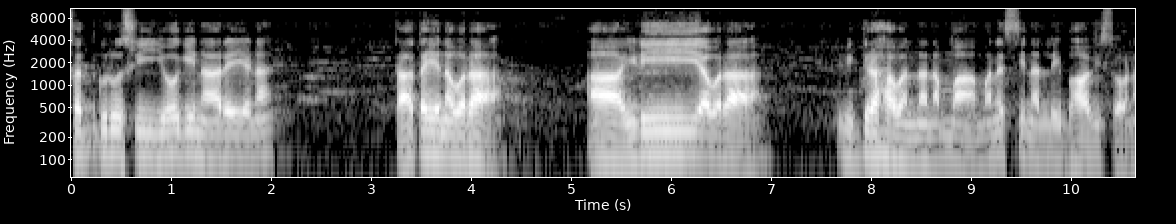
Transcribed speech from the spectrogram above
ಸದ್ಗುರು ಶ್ರೀ ಯೋಗಿ ನಾರಾಯಣ ತಾತಯ್ಯನವರ ಆ ಇಡೀ ಅವರ ವಿಗ್ರಹವನ್ನು ನಮ್ಮ ಮನಸ್ಸಿನಲ್ಲಿ ಭಾವಿಸೋಣ.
